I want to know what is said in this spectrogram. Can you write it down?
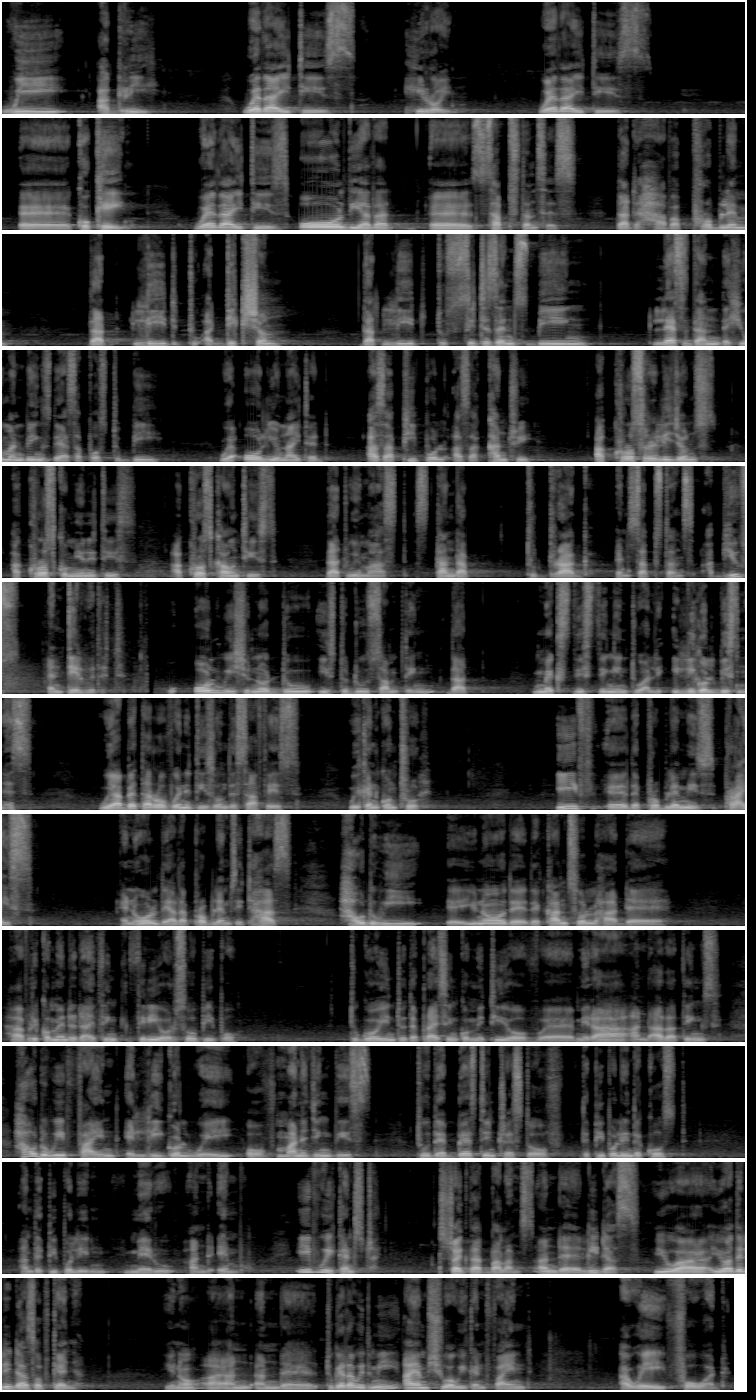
we agree, whether it is heroin, whether it is uh, cocaine, whether it is all the other uh, substances that have a problem that lead to addiction, that lead to citizens being less than the human beings they are supposed to be. We're all united as a people, as a country, across religions, across communities, across counties, that we must stand up to drug and substance abuse and deal with it. All we should not do is to do something that makes this thing into an illegal business. We are better off when it is on the surface, we can control. If uh, the problem is price and all the other problems it has, how do we, uh, you know, the, the council had uh, have recommended, I think, three or so people to go into the pricing committee of uh, miraa and other things. How do we find a legal way of managing this to the best interest of the people in the coast and the people in Meru and Embu? If we can strike, strike that balance, and uh, leaders, you are, you are the leaders of Kenya, you know, and, and uh, together with me, I am sure we can find a way forward.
